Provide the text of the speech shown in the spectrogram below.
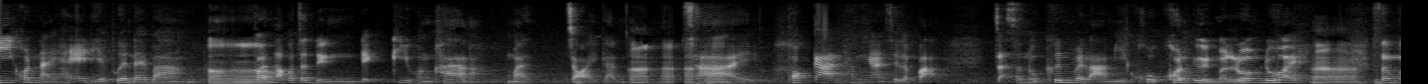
มีคนไหนให้ไอเดียเพื่อนได้บ้างอ่าก็เราก็จะดึงเด็กที่อยู่ข้างๆอะมาจอยกันอ่าอ่าอ่าใช่เพราะการทำงานศิลปะ จะสนุกขึ้นเวลามีคนอื่นมาร่วมด้วยอ่าเสม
